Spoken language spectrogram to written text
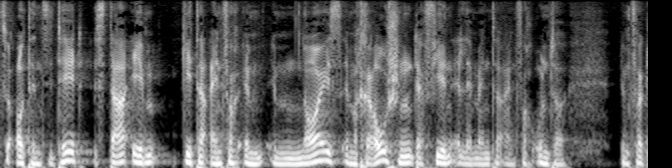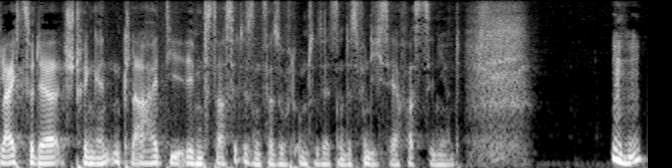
zu Authentizität ist da eben, geht da einfach im, im Noise, im Rauschen der vielen Elemente einfach unter im Vergleich zu der stringenten Klarheit, die eben Star Citizen versucht umzusetzen. Das finde ich sehr faszinierend. Mhm.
